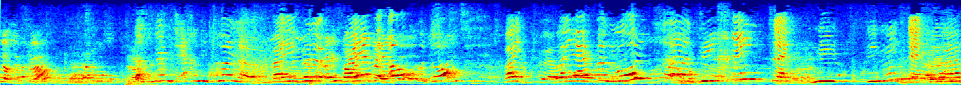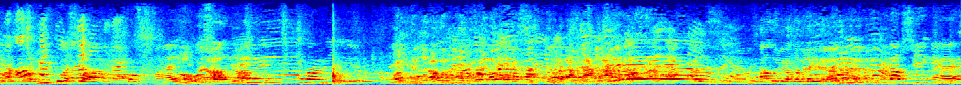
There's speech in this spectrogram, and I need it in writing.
zelf, hè? Dat moet echt niet kunnen. Wij hebben, wij hebben elke dag, wij, wij hebben nooit eh, die geen tech, die, die niet tech, we hebben altijd die regelen. volgens mij. Oh, is dat heel lang geleden. Alle jaar geleden. En nu wel zingen, hè?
